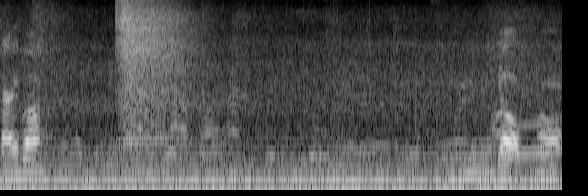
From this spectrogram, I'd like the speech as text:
ไก่บ่ ดอกทอง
